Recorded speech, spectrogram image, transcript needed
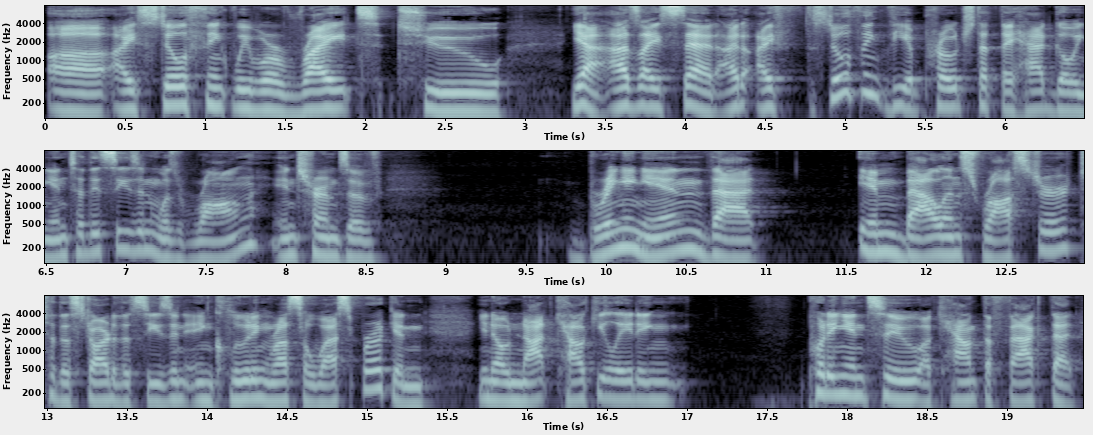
Uh, I still think we were right to, yeah, as I said, I, I still think the approach that they had going into this season was wrong in terms of bringing in that imbalanced roster to the start of the season, including Russell Westbrook, and, you know, not calculating, putting into account the fact that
